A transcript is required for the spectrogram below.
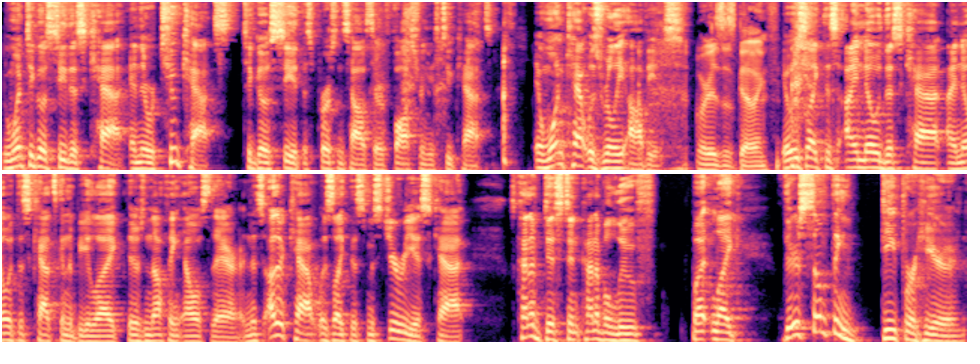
We went to go see this cat, and there were two cats to go see at this person's house. They were fostering these two cats. And one cat was really obvious. Where is this going? It was like this, I know this cat. I know what this cat's going to be like. There's nothing else there. And this other cat was like this mysterious cat. It's kind of distant, kind of aloof, but like there's something deeper here.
